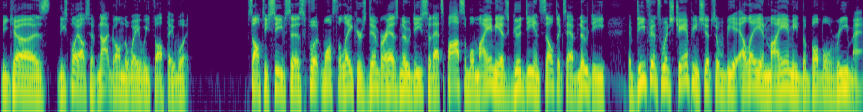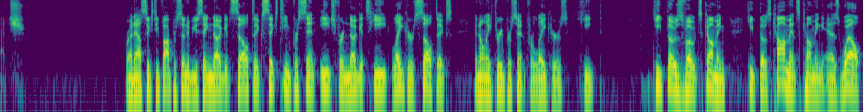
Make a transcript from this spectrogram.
because these playoffs have not gone the way we thought they would. Salty Steve says Foot wants the Lakers. Denver has no D, so that's possible. Miami has good D, and Celtics have no D. If defense wins championships, it will be LA and Miami, the bubble rematch. Right now, 65% of you say Nuggets, Celtics, 16% each for Nuggets, Heat, Lakers, Celtics, and only 3% for Lakers, Heat. Keep those votes coming. Keep those comments coming as well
